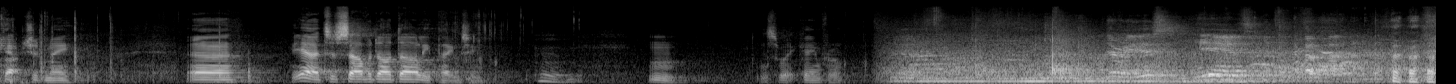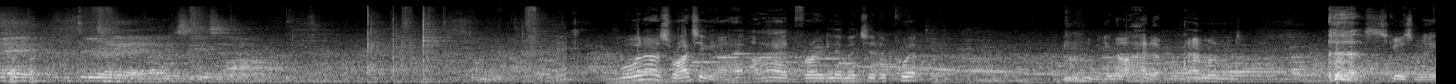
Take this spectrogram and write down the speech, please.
captured me. Uh, yeah, it's a Salvador Dali painting. Hmm. That's where it came from. There he is. He is. Well, when I was writing it, I had, I had very limited equipment. you know, I had a Hammond, excuse me,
